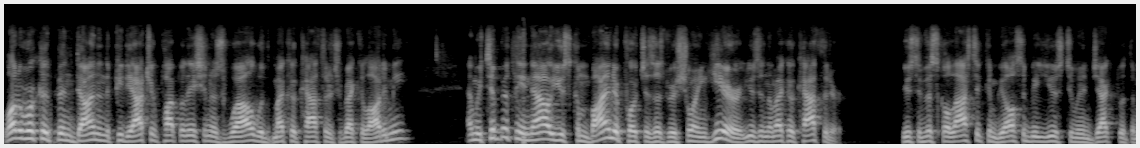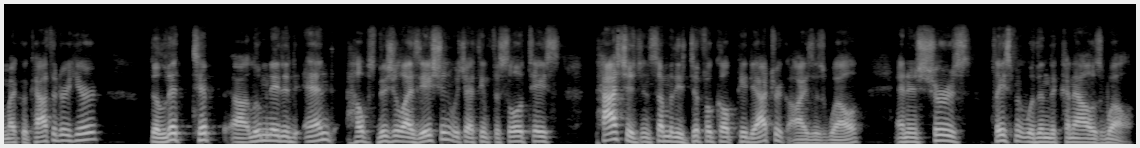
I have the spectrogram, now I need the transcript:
A lot of work has been done in the pediatric population as well with microcatheter trabeculotomy. And we typically now use combined approaches as we're showing here using the microcatheter. The use of viscoelastic can be also be used to inject with the microcatheter here. The lit tip uh, illuminated end helps visualization, which I think facilitates passage in some of these difficult pediatric eyes as well, and ensures placement within the canal as well.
